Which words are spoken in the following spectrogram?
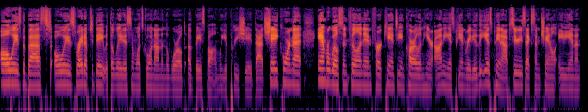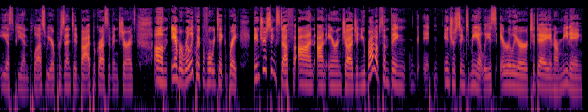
always the best, always right up to date with the latest and what's going on in the world of baseball, and we appreciate that. Shay Cornett, Amber Wilson filling in for Canty and Carlin here on ESPN Radio, the ESPN app, Sirius XM Channel 80, and on ESPN Plus. We are presented by Progressive Insurance. Um, Amber, really quick before we take a break, interesting stuff on on Aaron Judge, and you brought up something interesting to me at least earlier today in our meeting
